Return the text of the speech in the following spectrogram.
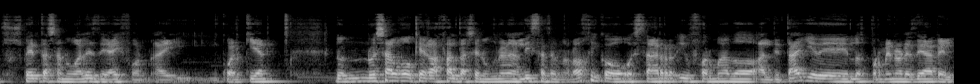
sus ventas anuales de iPhone. Hay cualquier no, es algo que haga falta ser un gran analista tecnológico o estar informado al detalle de los pormenores de Apple.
